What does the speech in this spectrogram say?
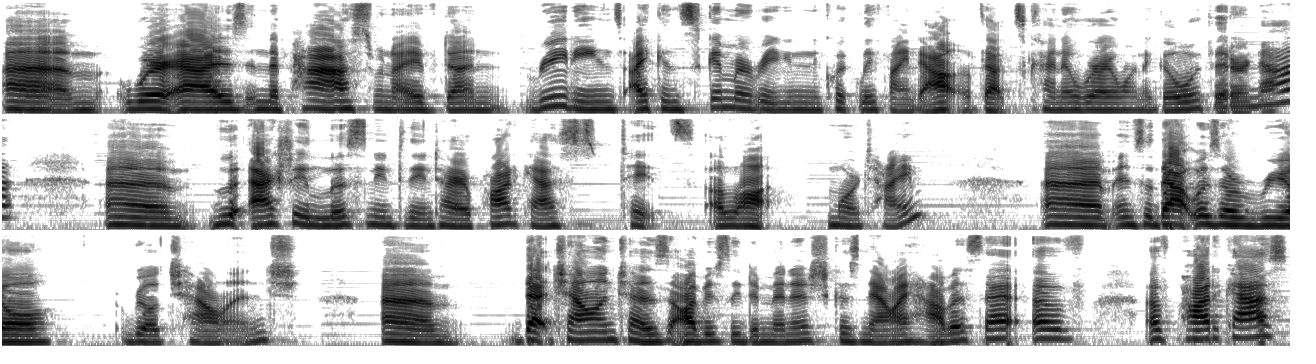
Um, whereas in the past, when I've done readings, I can skim a reading and quickly find out if that's kind of where I want to go with it or not. Um, actually, listening to the entire podcast takes a lot more time. Um, and so that was a real, real challenge. Um, that challenge has obviously diminished because now I have a set of of podcasts.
